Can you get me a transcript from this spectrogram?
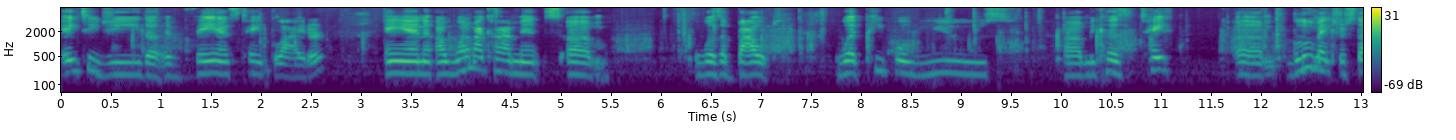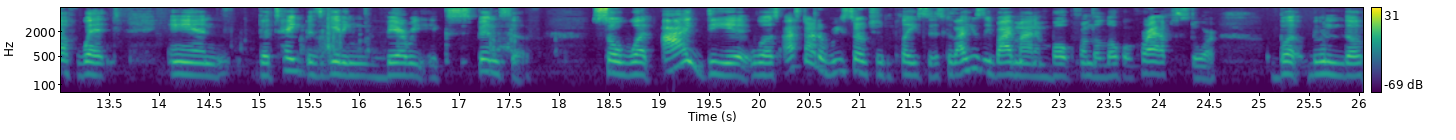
ATG, the Advanced Tape Glider. And uh, one of my comments um, was about what people use um, because tape um, glue makes your stuff wet and the tape is getting very expensive. So what I did was I started researching places because I usually buy mine in bulk from the local craft store. But when the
